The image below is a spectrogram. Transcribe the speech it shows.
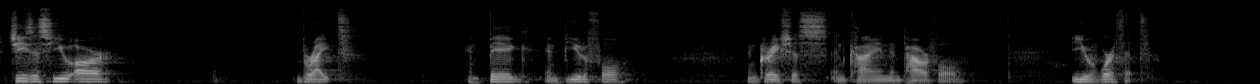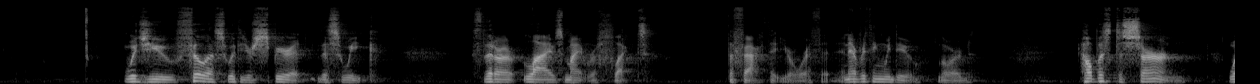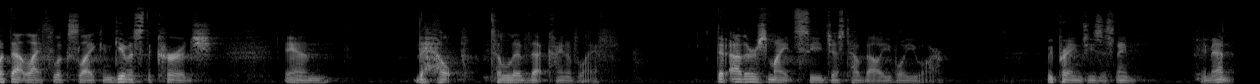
Jesus, you are bright and big and beautiful and gracious and kind and powerful. You're worth it. Would you fill us with your spirit this week so that our lives might reflect the fact that you're worth it in everything we do, Lord? Help us discern what that life looks like and give us the courage and the help to live that kind of life, that others might see just how valuable you are. We pray in Jesus' name. Amen.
